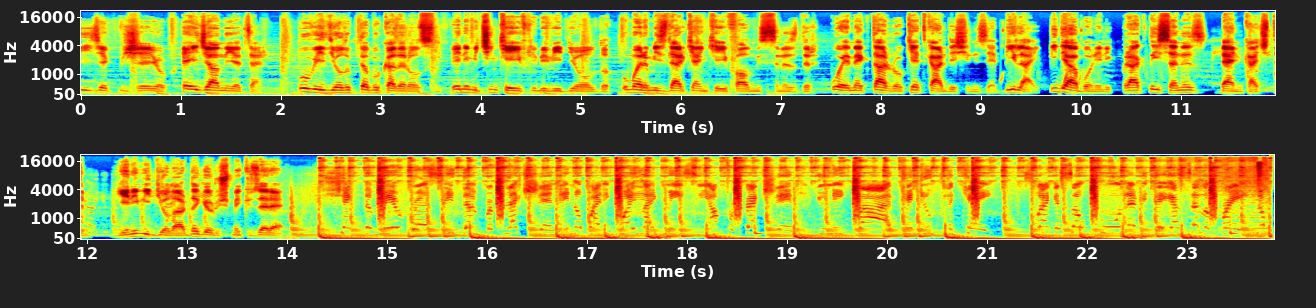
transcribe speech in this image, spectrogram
Diyecek bir şey yok. Heyecanı yeter. Bu videoluk da bu kadar olsun. Benim için keyifli bir video oldu. Umarım izlerken keyif almışsınızdır. Bu emektar roket kardeşinize bir like, bir de abonelik bıraktıysanız ben kaçtım. Yeni videolarda görüşmek üzere. Check the every day I celebrate. No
